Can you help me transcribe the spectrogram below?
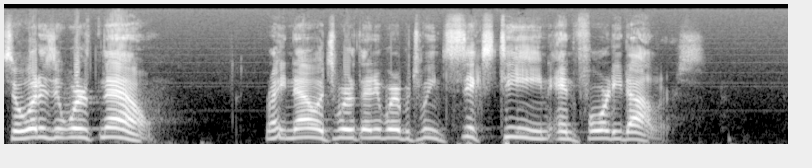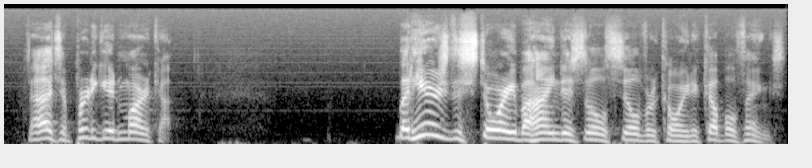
So what is it worth now? Right now it's worth anywhere between 16 and $40. Now that's a pretty good markup. But here's the story behind this little silver coin, a couple things.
